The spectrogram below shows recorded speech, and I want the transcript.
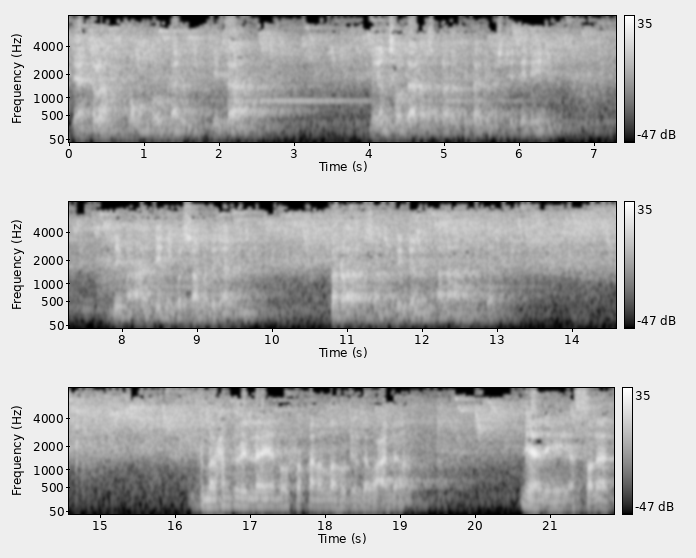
Yang telah mengumpulkan kita dengan saudara-saudara kita di masjid ini di ma'had ini bersama dengan para santri dan anak-anak kita. ثم الحمد لله أن وفقنا الله جل وعلا لهذه الصلاة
